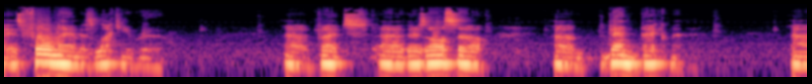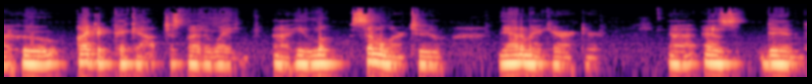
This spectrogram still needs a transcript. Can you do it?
his full name is Lucky Roux. Uh, but uh, there's also um, Benn Beckman, uh, who I could pick out just by the way uh, he looked similar to the anime character, uh, as did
